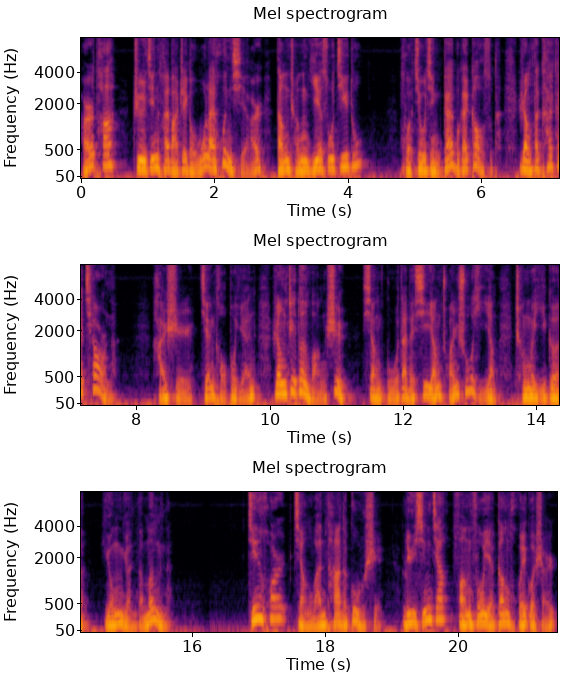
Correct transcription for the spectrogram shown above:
而他至今还把这个无赖混血儿当成耶稣基督。我究竟该不该告诉他，让他开开窍呢？还是缄口不言，让这段往事像古代的西洋传说一样，成为一个永远的梦呢？金花讲完他的故事，旅行家仿佛也刚回过神儿。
